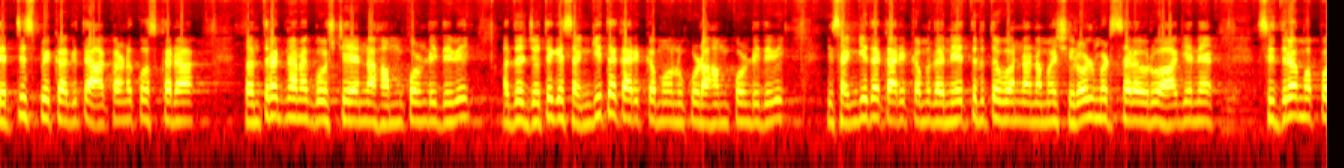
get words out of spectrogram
ಚರ್ಚಿಸಬೇಕಾಗುತ್ತೆ. ಆ ಕಾರಣಕ್ಕೋಸ್ಕರ ತಂತ್ರಜ್ಞಾನ ಗೋಷ್ಠಿಯನ್ನು ಹಮ್ಮಿಕೊಂಡಿದ್ದೀವಿ. ಅದರ ಜೊತೆಗೆ ಸಂಗೀತ ಕಾರ್ಯಕ್ರಮವನ್ನು ಕೂಡ ಹಮ್ಮಿಕೊಂಡಿದ್ದೀವಿ. ಈ ಸಂಗೀತ ಕಾರ್ಯಕ್ರಮದ ನೇತೃತ್ವವನ್ನು ನಮ್ಮ ಶಿರೋಳ್ ಮಠ್ ಸರ್ ಅವರು ಹಾಗೆಯೇ ಸಿದ್ದರಾಮಪ್ಪ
